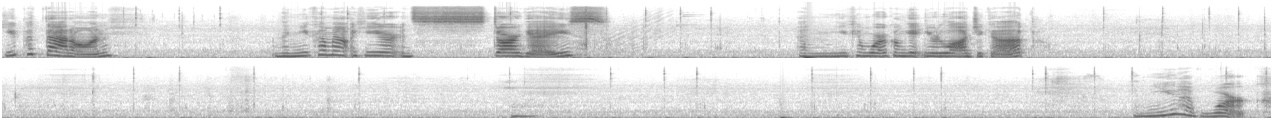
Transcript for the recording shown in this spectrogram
you put that on. And then you come out here and stargaze. And you can work on getting your logic up. And you have work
